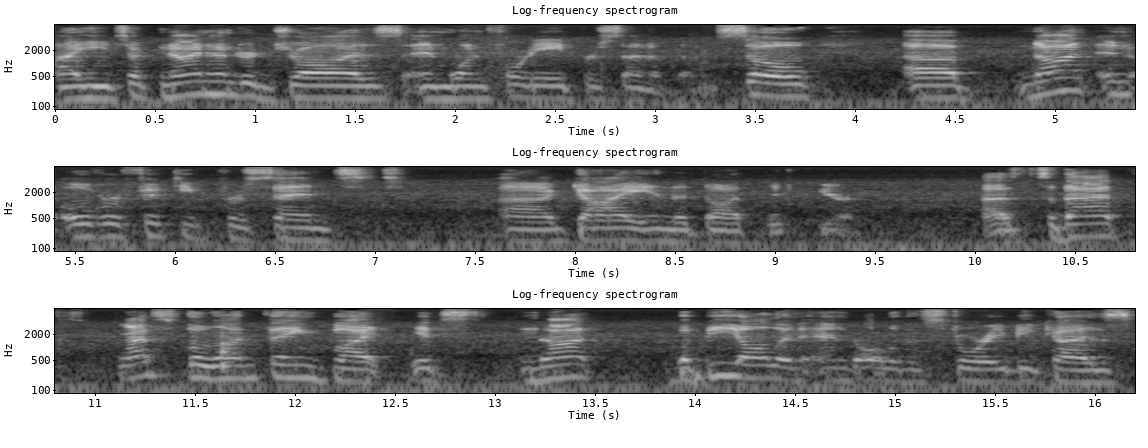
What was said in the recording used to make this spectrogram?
uh, he took 900 draws and won 48% of them. So, uh, not an over 50% uh, guy in the dot this year. Uh, so that that's the one thing, but it's not the be all and end all of the story because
